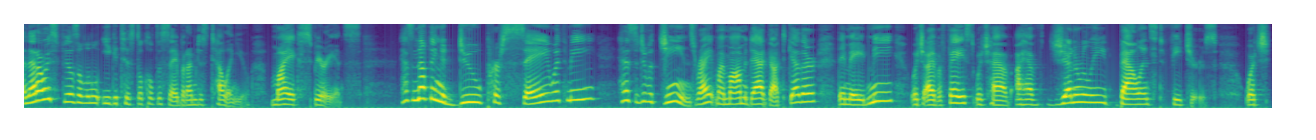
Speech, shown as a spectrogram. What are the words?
And that always feels a little egotistical to say, but I'm just telling you my experience. It has nothing to do per se with me It has to do with genes, right? My mom and dad got together, they made me, which I have a face, which have I have generally balanced features, which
